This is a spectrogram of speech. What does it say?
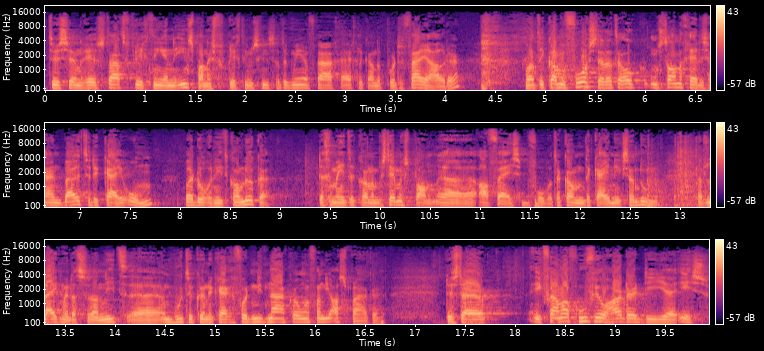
tussen een resultaatverplichting en een inspanningsverplichting. Misschien is dat ook meer een vraag eigenlijk aan de portefeuillehouder. Want ik kan me voorstellen dat er ook omstandigheden zijn buiten de kei om, waardoor het niet kan lukken. De gemeente kan een bestemmingsplan eh, afwijzen bijvoorbeeld. Daar kan de kei niks aan doen. Dat lijkt me dat ze dan niet eh, een boete kunnen krijgen voor het niet nakomen van die afspraken. Dus daar, ik vraag me af hoeveel harder die eh, is.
